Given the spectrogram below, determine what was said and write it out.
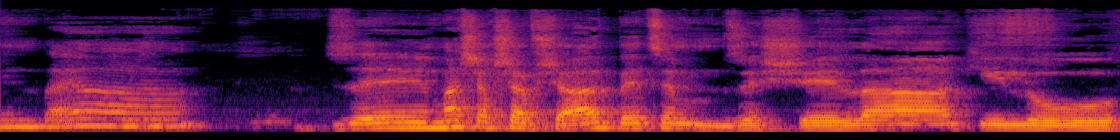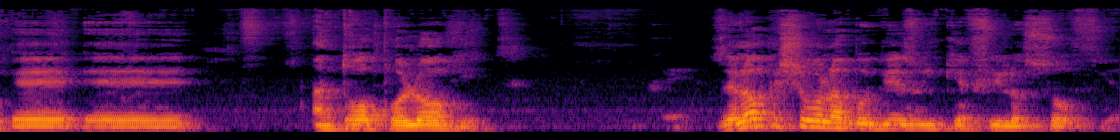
אין בעיה. זה מה שעכשיו שאלת בעצם, זה שאלה כאילו אה, אה, אנתרופולוגית. זה לא קשור לבודהיזם כפילוסופיה.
